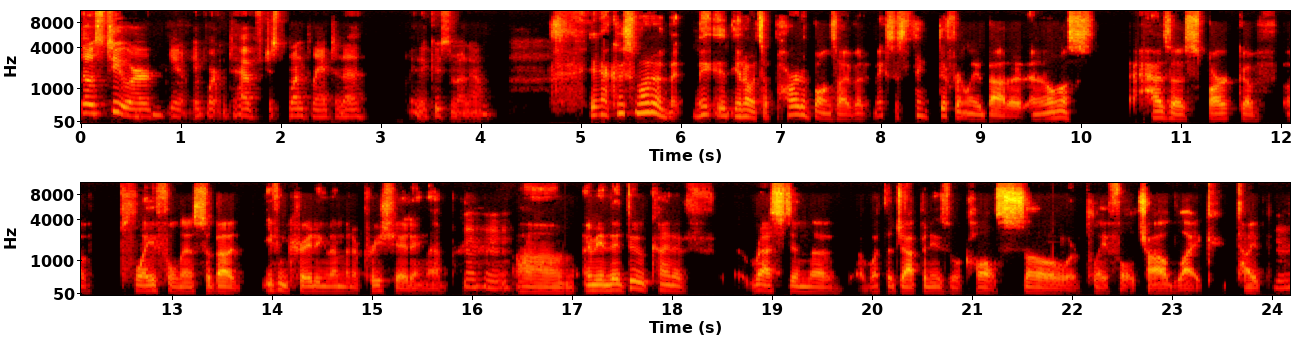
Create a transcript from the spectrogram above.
those two are mm-hmm. you know important to have just one plant in a in a kusamono. Yeah, kusamono, you know, it's a part of bonsai, but it makes us think differently about it, and it almost has a spark of of playfulness about even creating them and appreciating them. Mm-hmm. Um, I mean, they do kind of rest in the what the Japanese will call so or playful, childlike type mm-hmm.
